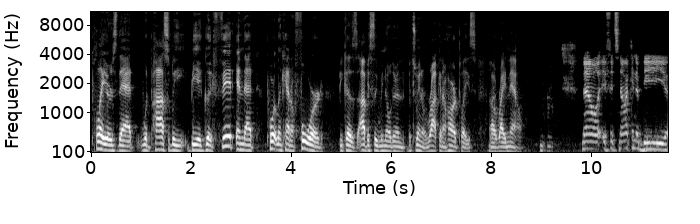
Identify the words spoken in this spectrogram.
players that would possibly be a good fit and that Portland can afford because obviously we know they're in between a rock and a hard place uh, right now. Mm-hmm. Now, if it's not going to be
